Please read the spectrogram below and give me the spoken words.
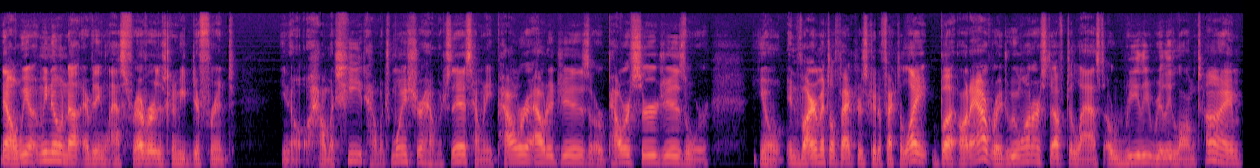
Now, we, we know not everything lasts forever. There's going to be different you know, how much heat, how much moisture, how much this, how many power outages or power surges or, you know, environmental factors could affect a light. But on average, we want our stuff to last a really, really long time.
